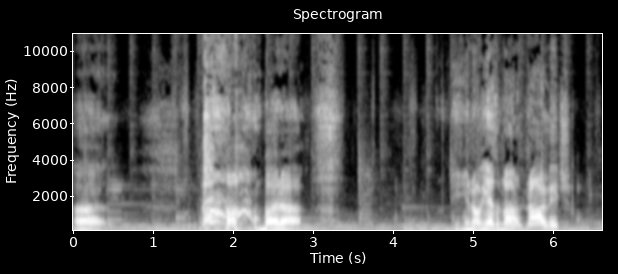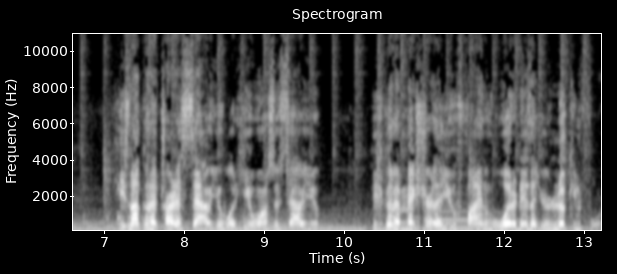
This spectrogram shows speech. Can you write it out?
Uh, but uh, you know, he has a lot of knowledge. He's not gonna try to sell you what he wants to sell you. He's gonna make sure that you find what it is that you're looking for.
